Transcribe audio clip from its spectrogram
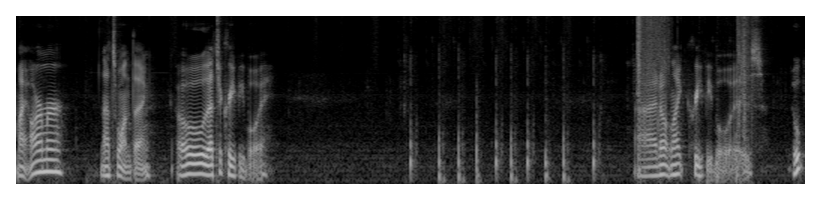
My armor, that's one thing. Oh, that's a creepy boy. I don't like creepy boys. Oop.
